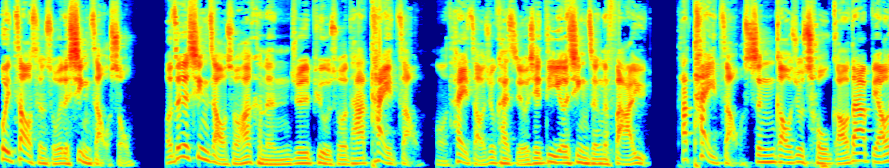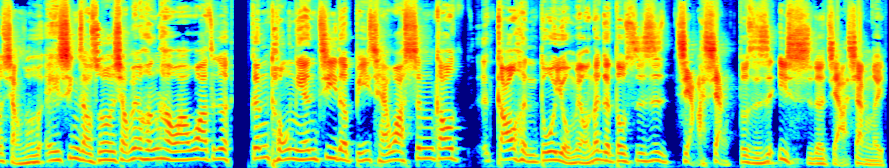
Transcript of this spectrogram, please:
会造成所谓的性早熟哦，这个性早熟，它可能就是譬如说，它太早哦，太早就开始有一些第二性征的发育，它太早身高就抽高。大家不要想说，诶，性早熟的小朋友很好啊，哇，这个跟同年纪的比起来，哇，身高高很多，有没有？那个都是是假象，都只是一时的假象而已。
